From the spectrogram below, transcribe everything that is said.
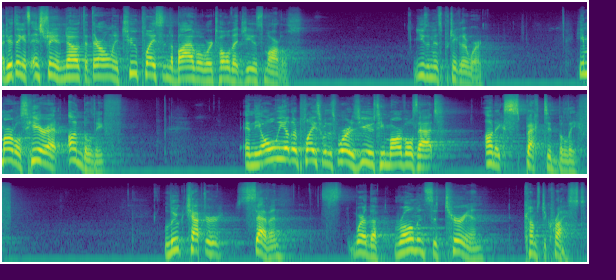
I do think it's interesting to note that there are only two places in the Bible where we're told that Jesus marvels, using this particular word. He marvels here at unbelief. And the only other place where this word is used, he marvels at unexpected belief. Luke chapter 7, where the Roman centurion comes to Christ.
